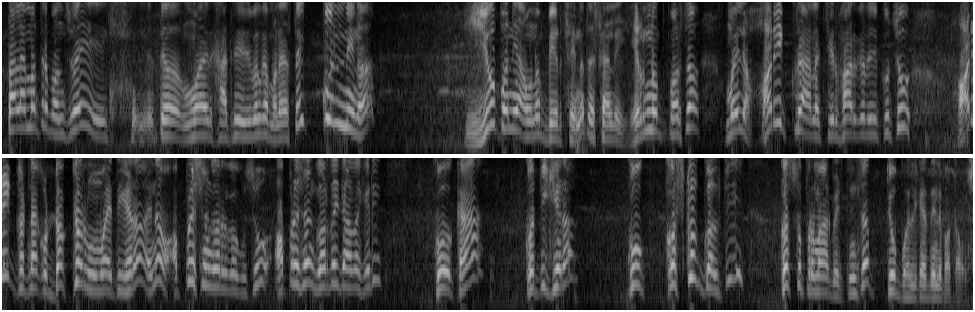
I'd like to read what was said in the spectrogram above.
तँलाई मात्र भन्छु है त्यो मयुर खाएको थियो बेलुका भने जस्तै कुन दिन यो पनि आउन बेर छैन त्यस कारणले हेर्नुपर्छ। मैले हरेक कुराहरूलाई चिरफार गरेको छु। हरेक घटनाको डक्टर हुँ म यतिखेर होइन? अपरेसन गरेर गएको छु। अपरेसन गर्दै जाँदाखेरि को कहाँ कतिखेर को कसको गल्ती कसको प्रमाण भेटिन्छ त्यो भोलिका दिनले बताउँछ।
